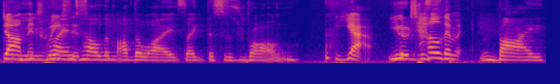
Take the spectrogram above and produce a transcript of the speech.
dumb you and try and tell them otherwise. Like this is wrong. yeah. You You, tell them Bye.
